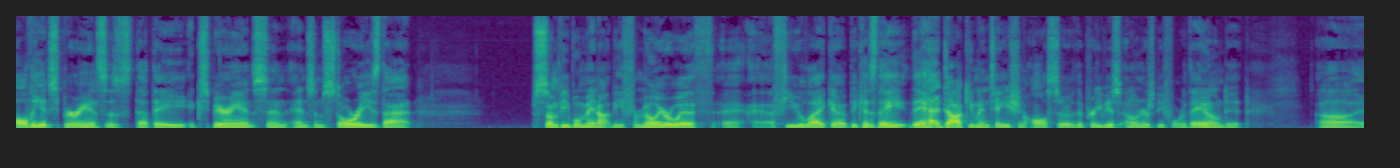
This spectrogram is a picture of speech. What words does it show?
all the experiences that they experience and, and some stories that some people may not be familiar with a, few like uh, because they they had documentation also of the previous owners before they owned it uh,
